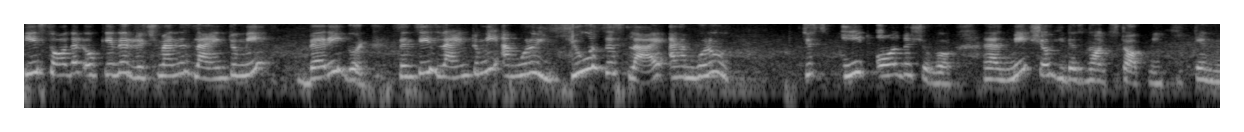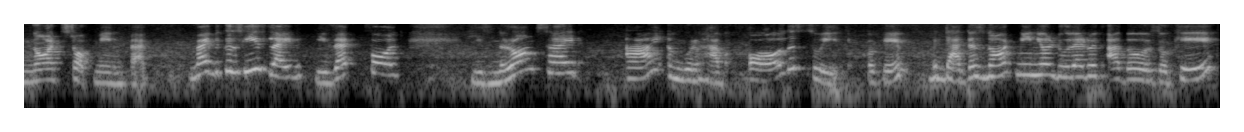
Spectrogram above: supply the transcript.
he saw that, okay, the rich man is lying to me. Very good. Since he's lying to me, I'm going to use this lie and I'm going to just eat all the sugar and I'll make sure he does not stop me. He cannot stop me, in fact. Why? Because he's lied. He's at fault. He's in the wrong side I am going to have all the sweet, okay? But that does not mean you'll do that with others, okay?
